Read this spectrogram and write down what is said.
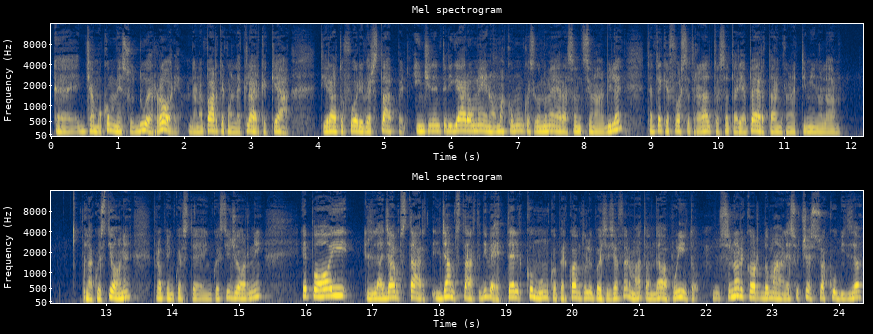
eh, diciamo commesso due errori, da una parte con Leclerc che ha tirato fuori Verstappen, incidente di gara o meno, ma comunque secondo me era sanzionabile, tant'è che forse tra l'altro è stata riaperta anche un attimino la, la questione proprio in, queste, in questi giorni. E poi jump start, il jump start di Vettel comunque per quanto lui poi si sia fermato andava pulito se non ricordo male è successo a Kubica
